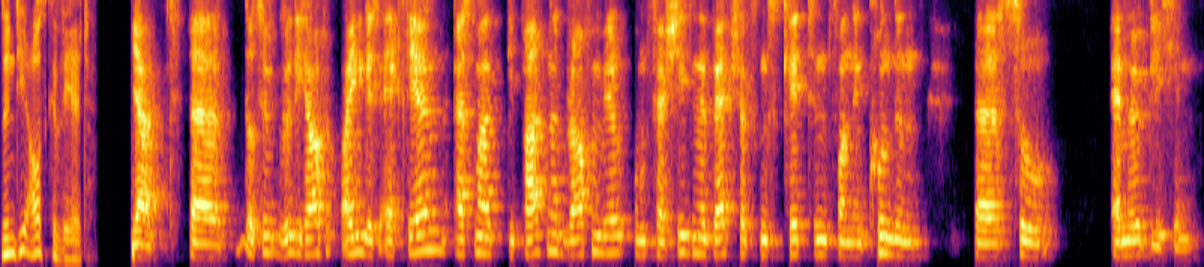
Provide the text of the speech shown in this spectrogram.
sind die ausgewählt? Ja, äh, dazu würde ich auch einiges erklären. Erstmal, die Partner brauchen wir, um verschiedene Wertschöpfungsketten von den Kunden äh, zu ermöglichen.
